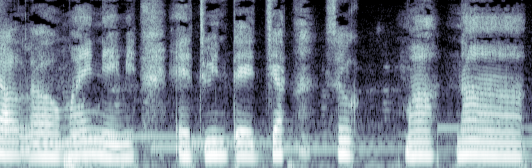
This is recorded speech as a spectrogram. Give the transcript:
Hello, my name is Edwin Teja Sukmana.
